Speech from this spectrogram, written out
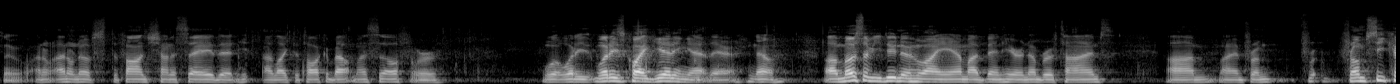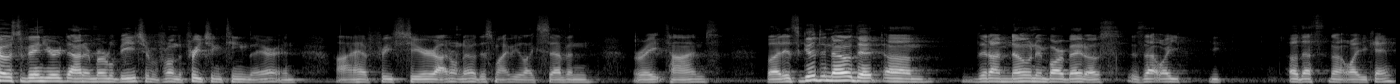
So I don't, I don't know if Stefan's trying to say that he, I like to talk about myself or what, what, he, what he's quite getting at there. No. Uh, most of you do know who I am. I've been here a number of times. Um, I'm from, fr- from Seacoast Vineyard down in Myrtle Beach. I'm from the preaching team there, and I have preached here, I don't know, this might be like seven or eight times. But it's good to know that, um, that I'm known in Barbados. Is that why you, you oh, that's not why you came?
